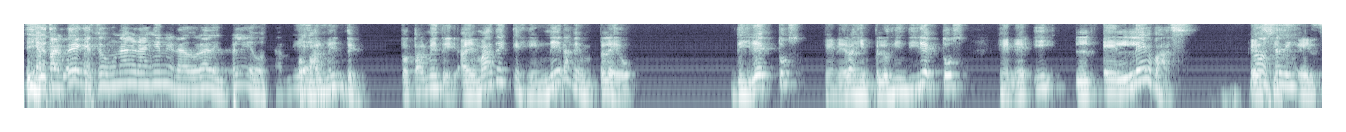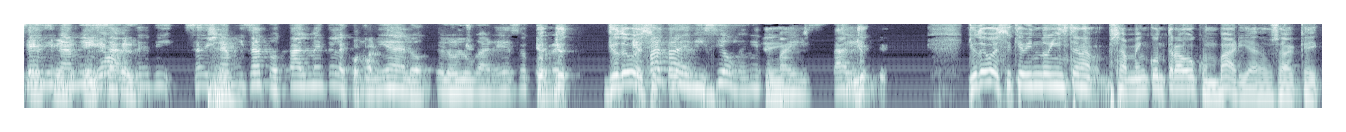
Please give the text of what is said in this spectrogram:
Y, aparte de que son una gran generadora de empleos también. Totalmente, totalmente. Además de que generas empleo directos, generas empleos indirectos, y elevas. No, se, dinamiza, se, dinamiza totalmente la economía de, los, de los lugares. Eso es correcto. Yo, debo decir falta de visión en este país. Yo, debo decir que viendo Instagram, o sea, me he encontrado con varias, o sea, que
